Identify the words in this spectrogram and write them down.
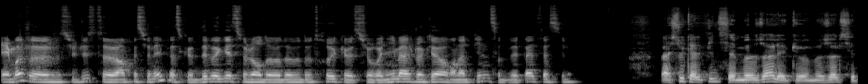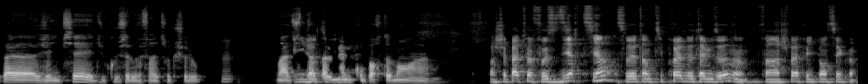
et moi, je, je, suis juste euh, impressionné parce que débugger ce genre de, de, de truc sur une image Docker en Alpine, ça devait pas être facile. Bah, surtout qu'Alpine, c'est Muzzle et que Muzzle, c'est pas Glipsy et du coup, ça doit faire des trucs chelous. Mm. tu n'as pas le même comportement. Euh... Enfin, je sais pas, toi, faut se dire, tiens, ça doit être un petit problème de time zone. Enfin, je sais pas, faut y penser, quoi.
